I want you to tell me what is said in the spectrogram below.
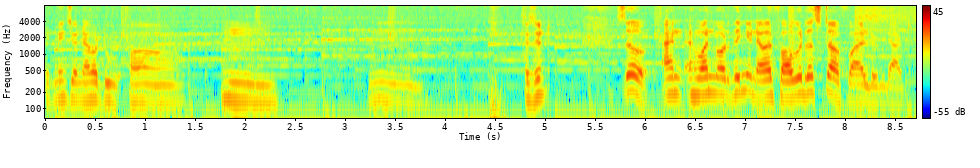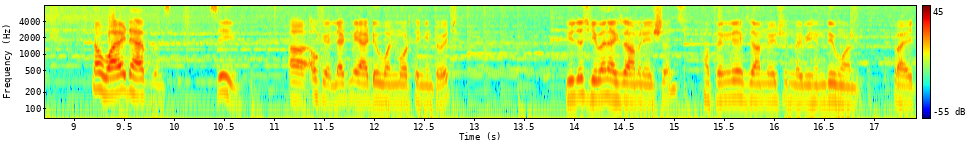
it means you never do uh hmm hmm. Isn't so and one more thing you never forget the stuff while doing that. Now why it happens? See uh, okay let me add you one more thing into it. You just given examinations. A finger examination maybe hindi one right?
